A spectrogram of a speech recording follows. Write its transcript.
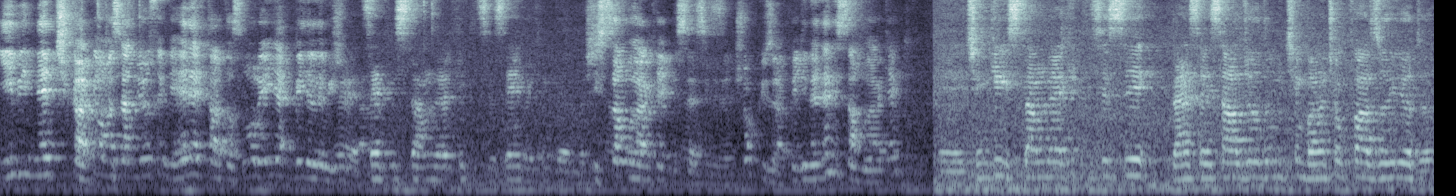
İyi bir net çıkarttı ama sen diyorsun ki hedef tahtasını orayı belirlemişim. Evet, hep İstanbul Erkek Lisesi benim başıma. İstanbul Erkek Lisesi bize. Çok güzel. Peki neden İstanbul Erkek? Ee, çünkü İstanbul Erkek Lisesi ben sayısalcı olduğum için bana çok fazla uyuyordu.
